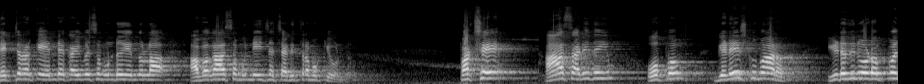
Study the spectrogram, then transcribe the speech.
ലെറ്ററൊക്കെ എന്റെ കൈവശമുണ്ട് എന്നുള്ള അവകാശം ഉന്നയിച്ച ചരിത്രമൊക്കെ ഉണ്ട് പക്ഷേ ആ സരിതയും ഒപ്പം ഗണേഷ് കുമാറും ഇടതിനോടൊപ്പം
